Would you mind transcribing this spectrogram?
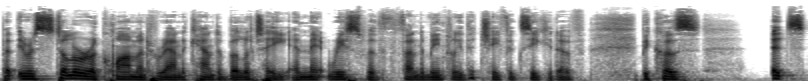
But there is still a requirement around accountability, and that rests with fundamentally the chief executive, because it's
